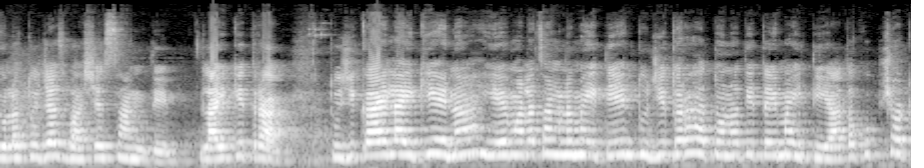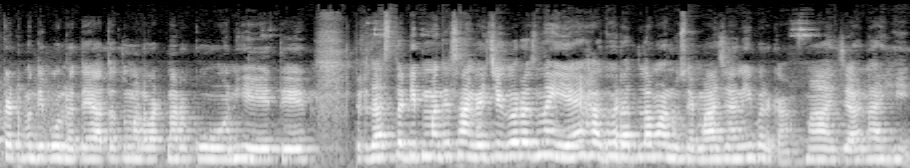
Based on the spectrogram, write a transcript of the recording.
तुला तुझ्याच भाषेत सांगते. लायकीत राहा. तुझी काय लायकी आहे ना हे मला चांगलं माहिती आहे तुझी तर राहतो ना तिथंही माहिती आहे. आता खूप शॉर्टकटमध्ये बोलत आहे. आता तुम्हाला वाटणार कोण हे ते. तर जास्त डीपमध्ये सांगायची गरज नाही आहे. हा घरातला माणूस आहे. माझ्या नाही बरं का. माझ्या नाही.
